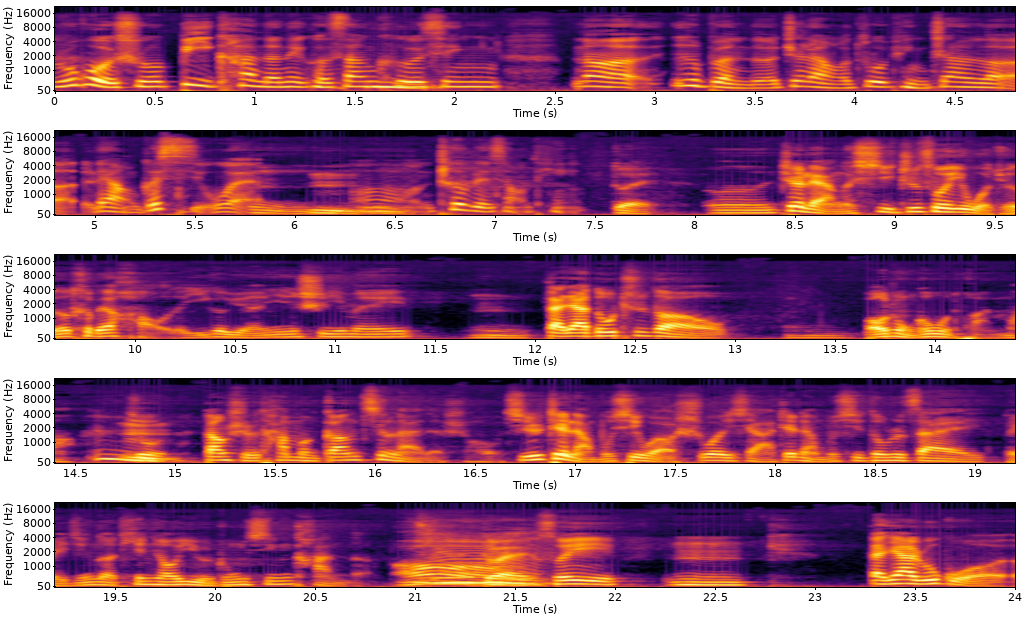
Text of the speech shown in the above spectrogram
如果说必看的那颗三颗星，那日本的这两个作品占了两个席位。嗯嗯嗯，特别想听。对，嗯，这两个戏之所以我觉得特别好的一个原因，是因为。嗯，大家都知道，嗯，宝冢歌舞团嘛，就当时他们刚进来的时候，其实这两部戏我要说一下，这两部戏都是在北京的天桥艺术中心看的。哦，对，所以嗯，大家如果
